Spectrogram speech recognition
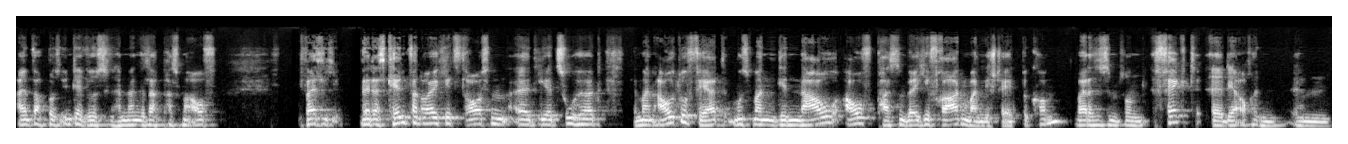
einfach bloß Interviews und haben dann gesagt, pass mal auf, ich weiß nicht, wer das kennt von euch jetzt draußen, äh, die ihr zuhört, wenn man Auto fährt, muss man genau aufpassen, welche Fragen man gestellt bekommt, weil das ist so ein Effekt, äh, der auch in, ähm,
